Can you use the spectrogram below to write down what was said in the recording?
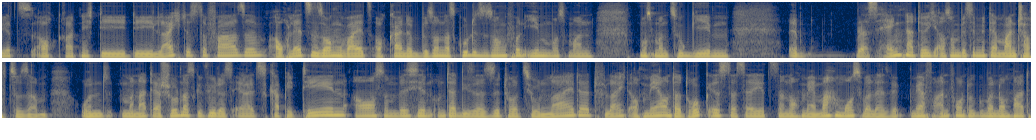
jetzt auch gerade nicht die, die leichteste Phase. Auch letzte Saison war jetzt auch keine besonders gute Saison von ihm, muss man, muss man zugeben. Äh, das hängt natürlich auch so ein bisschen mit der Mannschaft zusammen. Und man hat ja schon das Gefühl, dass er als Kapitän auch so ein bisschen unter dieser Situation leidet, vielleicht auch mehr unter Druck ist, dass er jetzt dann noch mehr machen muss, weil er mehr Verantwortung übernommen hat.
